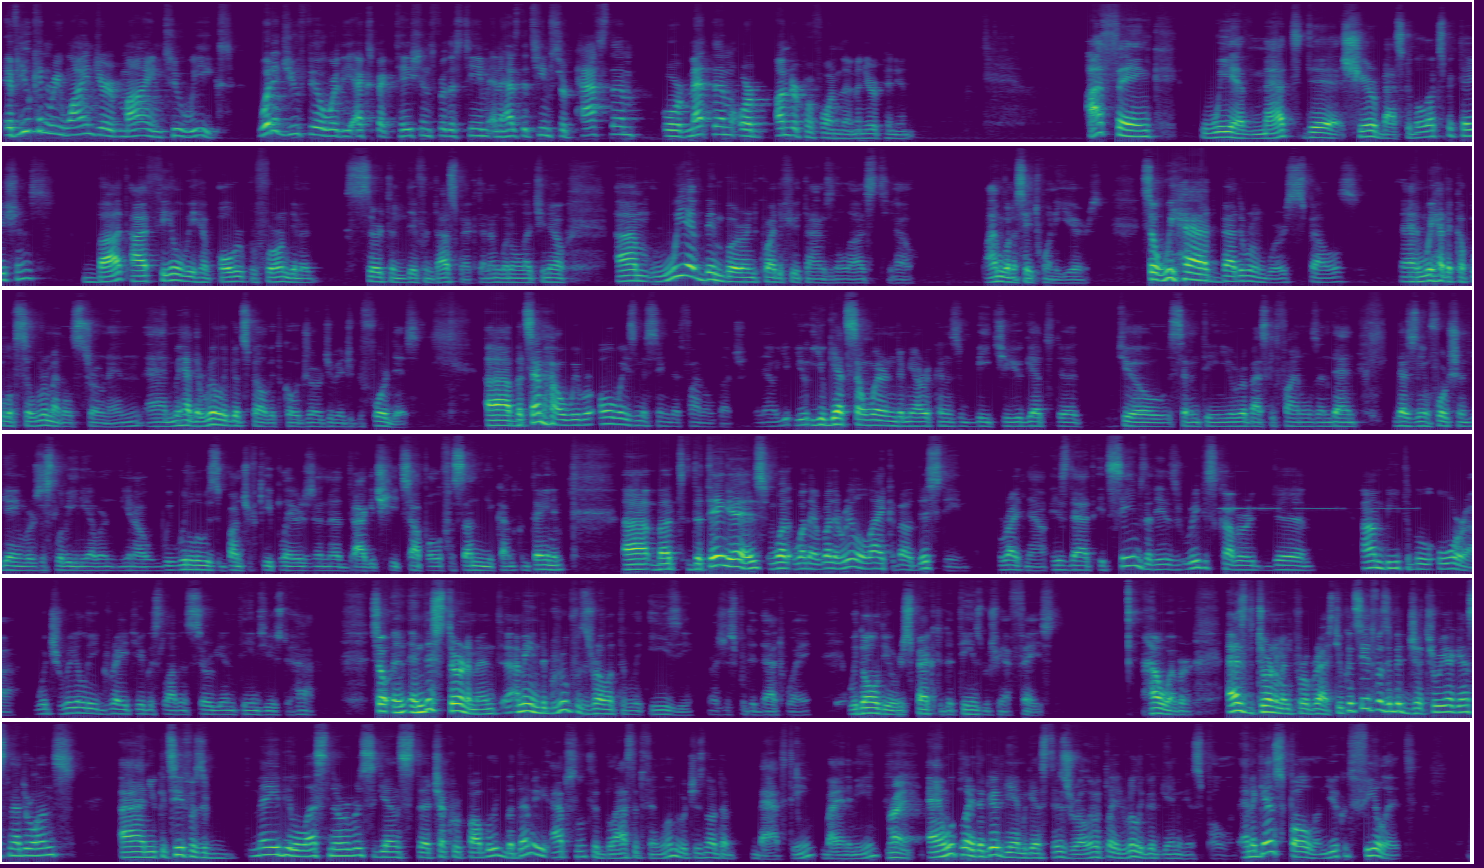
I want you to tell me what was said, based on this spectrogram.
If you can rewind your mind two weeks, what did you feel were the expectations for this team, and has the team surpassed them, or met them, or underperformed them, in your opinion? I think we have met the sheer basketball expectations, but I feel we have overperformed in a certain different aspect. And I'm going to let you know. Um, we have been burned quite a few times in the last, you know, I'm going to say 20 years. So we had better and worse spells, and we had a couple of silver medals thrown in, and we had a really good spell with Coach Djordjevic before this. Uh, but somehow we were always missing that final touch. You know, you, you, you get somewhere and the Americans beat you, you get the 2017 Eurobasket finals, and then there's the unfortunate game versus Slovenia where, you know, we, we lose a bunch of key players and uh, Dragic heats up all of a sudden, you can't contain him. Uh, but the thing is, what, what, I, what I really like about this team right now is that it seems that he has rediscovered the unbeatable aura which really great Yugoslav Serbian teams used to have. So in, in this tournament, I mean, the group was relatively easy. Let's just put it that way, with all due respect to the teams which we have faced. However, as the tournament progressed, you could see it was a bit jittery against Netherlands, and you could see it was a, maybe less nervous against the Czech Republic. But then we absolutely blasted Finland, which is not a bad team by any mean. Right. And we played a good game against Israel, and we played a really good game against Poland. And against Poland, you could feel it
